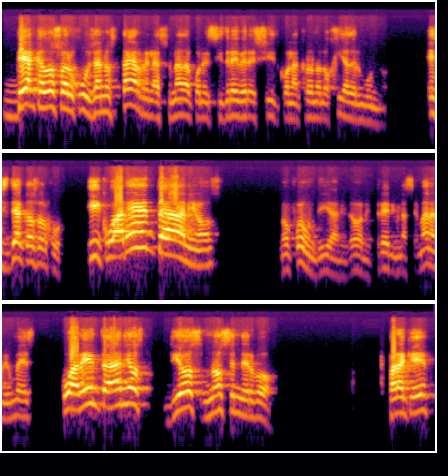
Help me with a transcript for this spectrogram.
de Akadosh Baruj ya no está relacionada con el Sidrei Bereshit, con la cronología del mundo. Es de Akadosh Baruj Y 40 años, no fue un día, ni dos, ni tres, ni una semana, ni un mes, 40 años Dios no se enervó. ¿Para qué?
